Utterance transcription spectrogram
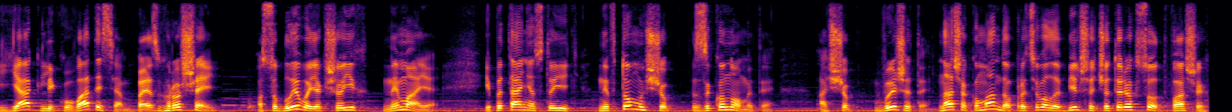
Як лікуватися без грошей, особливо якщо їх немає. І питання стоїть не в тому, щоб зекономити, а щоб вижити. Наша команда опрацювала більше 400 ваших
